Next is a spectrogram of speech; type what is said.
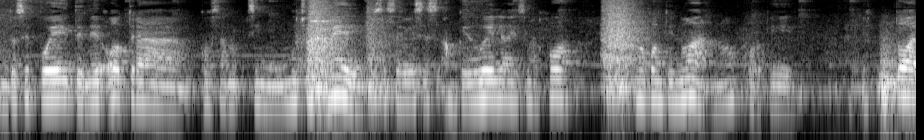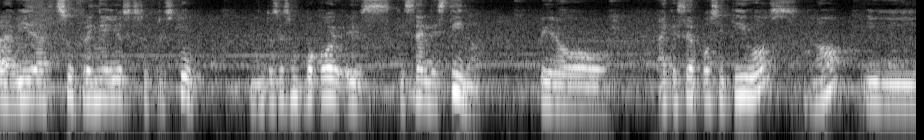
Entonces puede tener otra cosa sin mucho remedio. Entonces a veces, aunque duela, es mejor no continuar, ¿no? Porque toda la vida sufren ellos y sufres tú. Entonces un poco es quizá el destino, pero hay que ser positivos, ¿no? y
